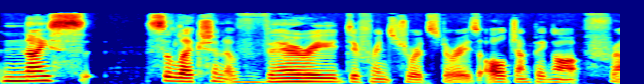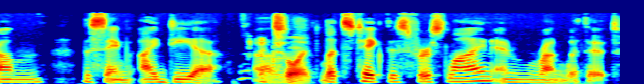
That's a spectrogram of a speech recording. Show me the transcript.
nice selection of very different short stories, all jumping off from the same idea. Excellent. Let's take this first line and run with it.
